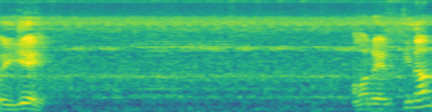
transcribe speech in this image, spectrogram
ওই ইয়ে। আমাদের কী নাম?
